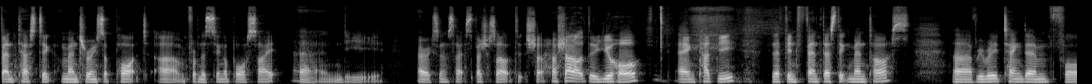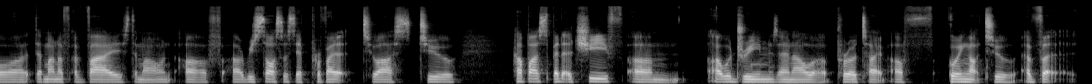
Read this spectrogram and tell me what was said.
fantastic mentoring support um, from the Singapore side and the Ericsson side. Special shout out to, shout out to Yuho and Kati. They've been fantastic mentors. Uh, we really thank them for the amount of advice, the amount of uh, resources they've provided to us to help us better achieve um, our dreams and our prototype of going out to avert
